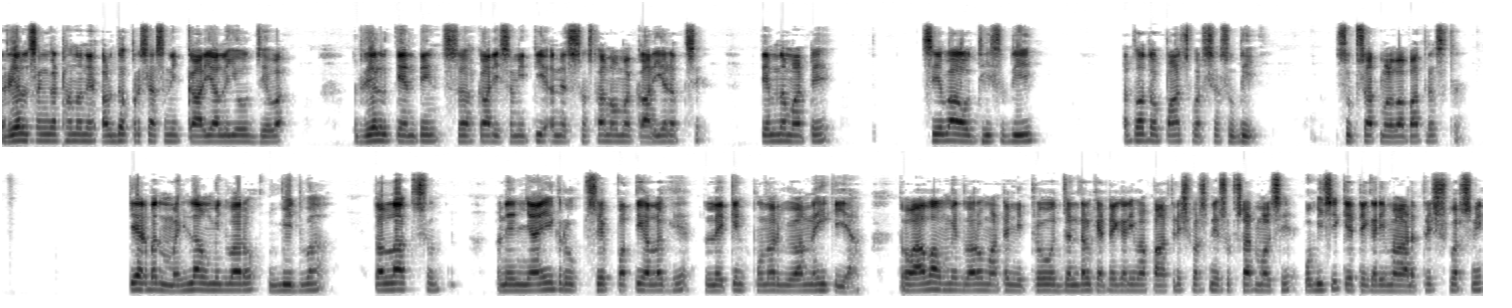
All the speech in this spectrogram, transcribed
રેલ સંગઠન અને અર્ધ પ્રશાસનિક કાર્યાલયો જેવા રેલ કેન્ટીન સહકારી સમિતિ અને સંસ્થાનોમાં કાર્યરત છે. તેમના માટે સેવા અવધિ સુધી અથવા તો પાંચ વર્ષ સુધી છૂટછાટ મળવાપાત્ર છે ત્યારબાદ મહિલા ઉમેદવારો, વિધવા તલાક અને ન્યાયિક રૂપ સે પતિ અલગ હે, લેકિન પુનર્વિવાહ નહીં કિયા. તો આવા ઉમેદવારો માટે મિત્રો જનરલ કેટેગરીમાં પાંત્રીસ વર્ષની છૂટછાટ મળશે. ઓબીસી કેટેગરીમાં અડત્રીસ વર્ષની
